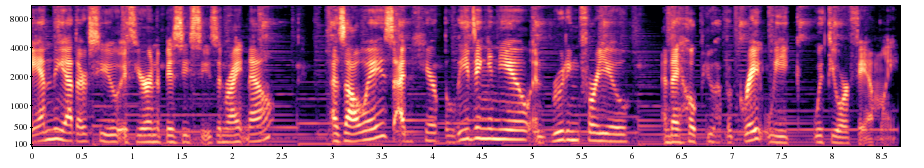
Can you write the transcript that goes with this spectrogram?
and the other two if you're in a busy season right now. As always, I'm here believing in you and rooting for you, and I hope you have a great week with your family.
